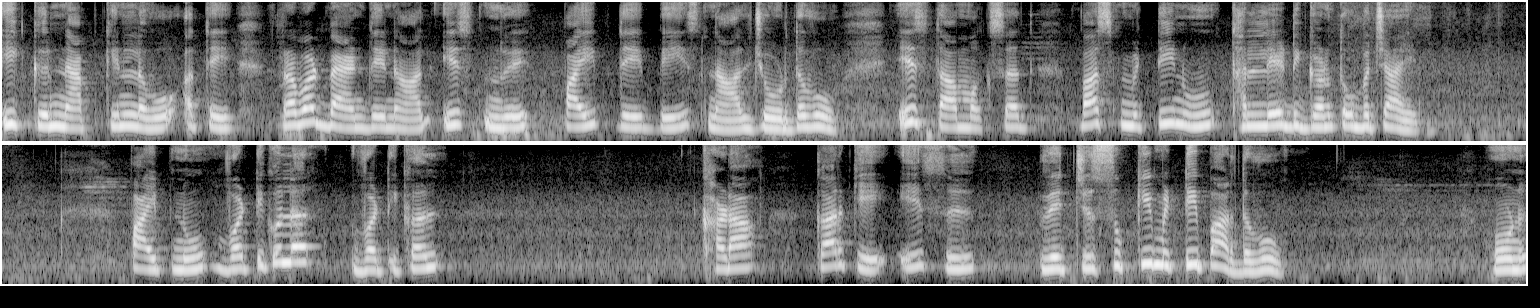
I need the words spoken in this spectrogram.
ਇੱਕ ਨੈਪਕਿਨ ਲਵੋ ਅਤੇ ਰਬੜ ਬੈਂਡ ਦੇ ਨਾਲ ਇਸ ਦੇ ਪਾਈਪ ਦੇ ਬੇਸ ਨਾਲ ਜੋੜ ਦੇਵੋ। ਇਸ ਦਾ ਮਕਸਦ ਬਸ ਮਿੱਟੀ ਨੂੰ ਥੱਲੇ ਡਿੱਗਣ ਤੋਂ ਬਚਾਏ। ਪਾਈਪ ਨੂੰ ਵਰਟੀਕਲਰ, ਵਰਟੀਕਲ ਖੜਾ ਕਰਕੇ ਇਸ ਵਿੱਚ ਸੁੱਕੀ ਮਿੱਟੀ ਭਰ ਦੇਵੋ। ਹੁਣ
